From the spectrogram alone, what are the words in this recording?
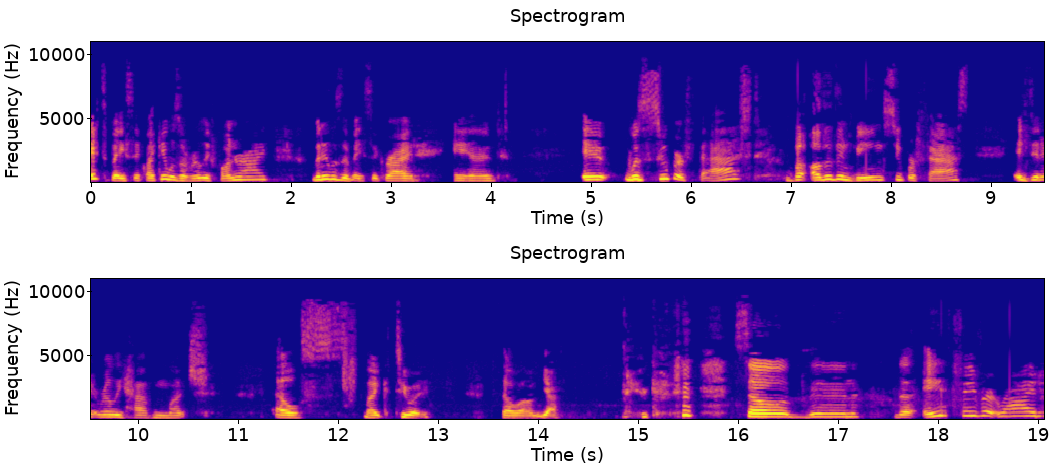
it's basic. Like it was a really fun ride, but it was a basic ride and it was super fast. But other than being super fast, it didn't really have much else like to it. So um yeah, so then the eighth favorite ride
